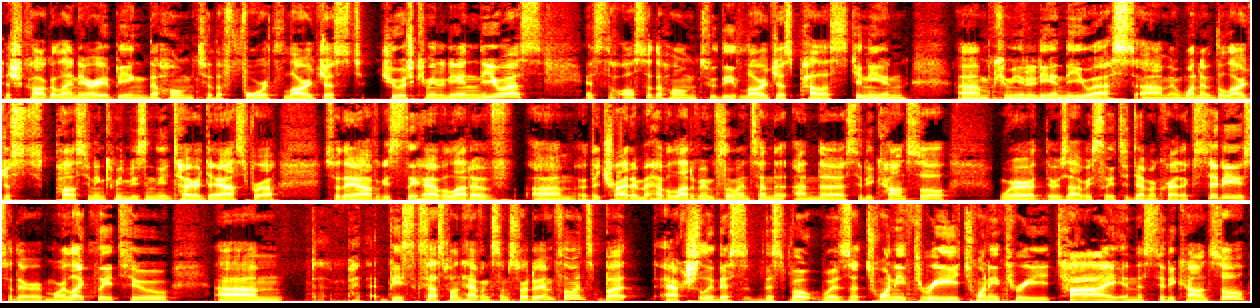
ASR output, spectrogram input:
the Chicagoland area being the home to the fourth largest Jewish community in the U.S., it's also the home to the largest Palestinian um, community in the U.S. Um, and one of the largest Palestinian communities in the entire diaspora. So they obviously have a lot of, um, or they try to have a lot of influence on the on the city council, where there's obviously it's a democratic city, so they're more likely to um, be successful in having some sort of influence. But actually, this this vote was a 23-23 tie in the city council,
